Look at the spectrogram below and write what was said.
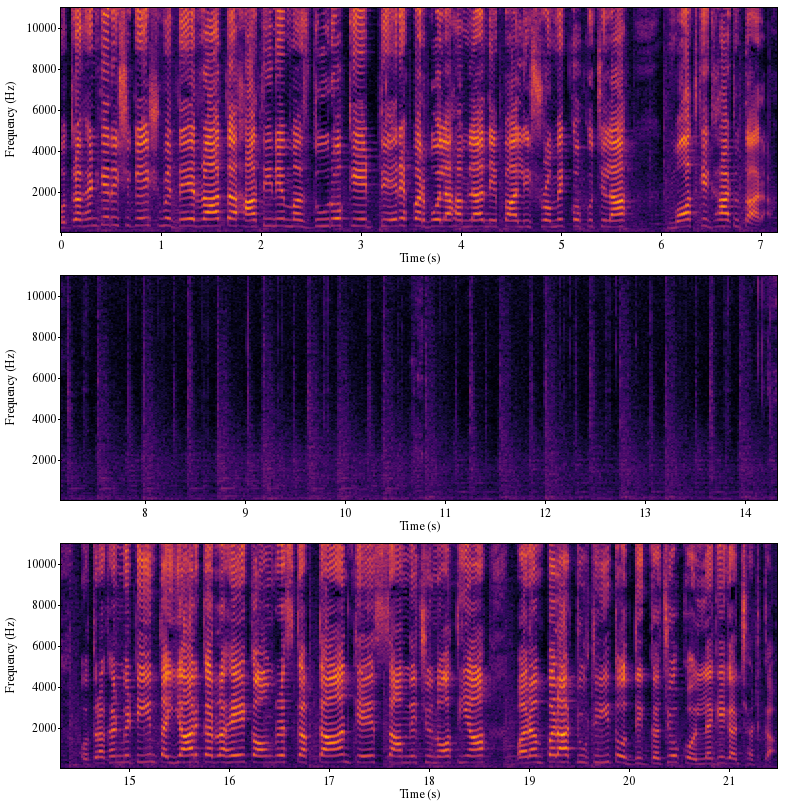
उत्तराखंड के ऋषिकेश में देर रात हाथी ने मजदूरों के डेरे पर बोला हमला। नेपाली श्रमिक को कुचला, मौत के घाट उतारा। उत्तराखंड में टीम तैयार कर रहे कांग्रेस कप्तान के सामने चुनौतियाँ। परंपरा टूटी तो दिग्गजों को लगेगा झटका।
